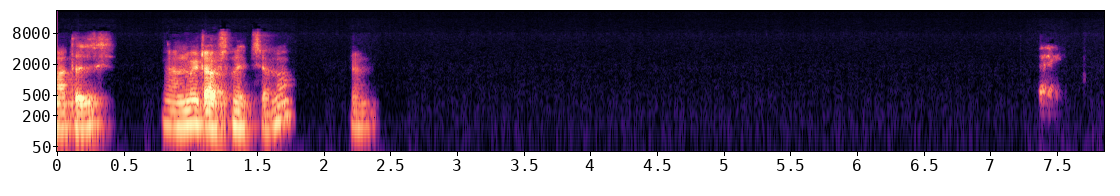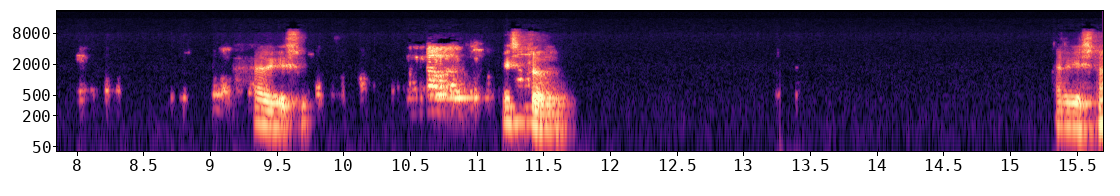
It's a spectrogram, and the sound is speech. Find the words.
మాతాజీ అన్మిట్ ఆప్షన్ ఇచ్చాను. హరే కృష్ణ ఎస్ ప్రభు హరే కృష్ణ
